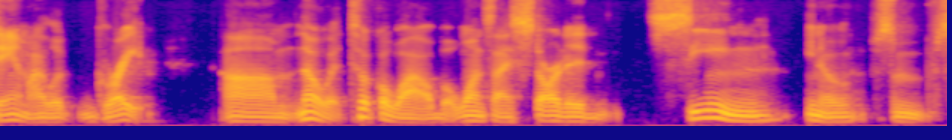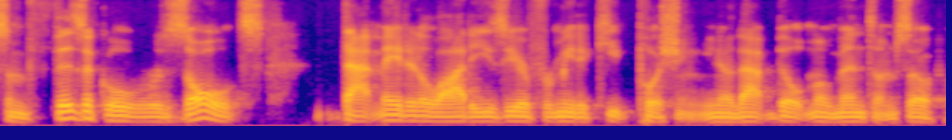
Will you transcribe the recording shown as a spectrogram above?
damn, I look great. Um, no, it took a while, but once I started seeing, you know, some some physical results, that made it a lot easier for me to keep pushing. You know, that built momentum. So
